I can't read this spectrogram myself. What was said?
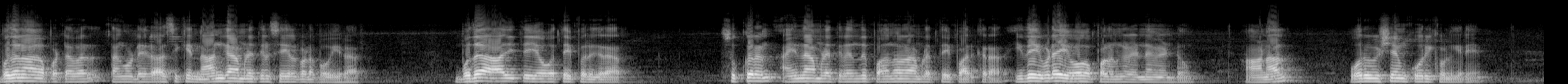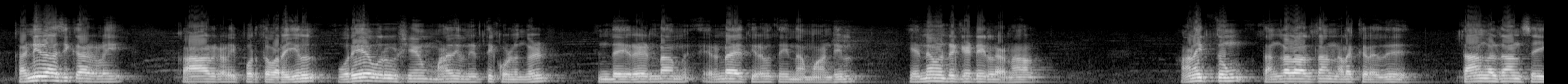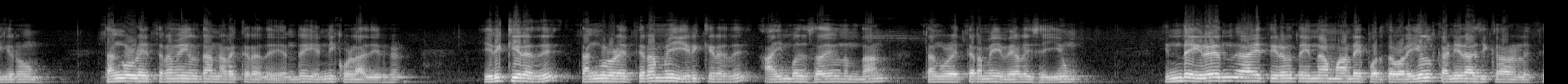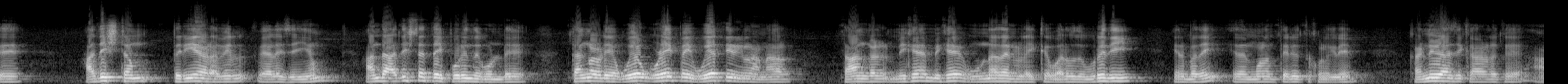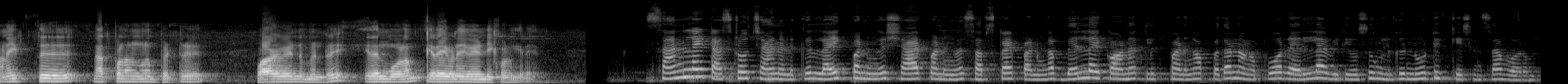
புதனாகப்பட்டவர் தங்களுடைய ராசிக்கு நான்காம் இடத்தில் செயல்பட போகிறார். புத ஆதித்ய யோகத்தை பெறுகிறார். சுக்கரன் ஐந்தாம் இடத்திலிருந்து பதினோராம் இடத்தை பார்க்கிறார். இதை விட யோக பலன்கள் என்ன வேண்டும்? ஆனால் ஒரு விஷயம் கூறிக்கொள்கிறேன். கன்னிராசிக்காரர்களை காரர்களை பொறுத்தவரையில் ஒரே ஒரு விஷயம் மனதில் நிறுத்தி கொள்ளுங்கள். இந்த இரண்டாம் இரண்டாயிரத்தி இருபத்தைந்தாம் ஆண்டில் என்னவென்று கேட்டீர்களானால் அனைத்தும் தங்களால் தான் நடக்கிறது. தாங்கள் தான் செய்கிறோம். தங்களுடைய திறமையில் தான் நடக்கிறது என்று எண்ணிக்கொள்ளாதீர்கள். இருக்கிறது தங்களுடைய திறமை இருக்கிறது ஐம்பது சதவீதம் தான் தங்களுடைய திறமை வேலை செய்யும். இந்த இரண்டாயிரத்தி இருபத்தைந்தாம் ஆண்டை பொறுத்தவரையில் கன்னிராசிக்காரர்களுக்கு அதிர்ஷ்டம் பெரிய அளவில் வேலை செய்யும். அந்த அதிர்ஷ்டத்தை புரிந்து கொண்டு தங்களுடைய உய உழைப்பை உயர்த்தீர்களானால் தாங்கள் மிக மிக உன்னத நிலைக்கு வருவது உறுதி. என்பதை இதன் மூலம் தெரிவித்துக் கொள்கிறேன். கன்னிராசிக்காரர்களுக்கு அனைத்து நற்பலன்களும் பெற்று வாழ வேண்டும் என்று இதன் மூலம் இறைவனை வேண்டிக் கொள்கிறேன். சன்லைட் அஸ்ட்ரோ சேனலுக்கு லைக் பண்ணுங்கள் ஷேர் பண்ணுங்கள் சப்ஸ்கிரைப் பண்ணுங்கள் பெல் ஐக்கானை கிளிக் பண்ணுங்கள் அப்போ தான் நாங்கள் போடுற எல்லா வீடியோஸும் உங்களுக்கு நோட்டிஃபிகேஷன்ஸாக வரும்.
